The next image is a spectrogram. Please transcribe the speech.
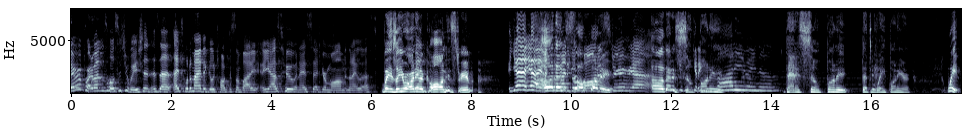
My favorite part about this whole situation is that I told him I had to go talk to somebody, and he asked who, and I said your mom, and then I left. Wait, so you were already on a call on his stream? Yeah, yeah. I, Oh, I told him I had that's so funny. stream. Yeah. Oh, that is He's so funny. right now. That is so funny. That's way funnier. Wait,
